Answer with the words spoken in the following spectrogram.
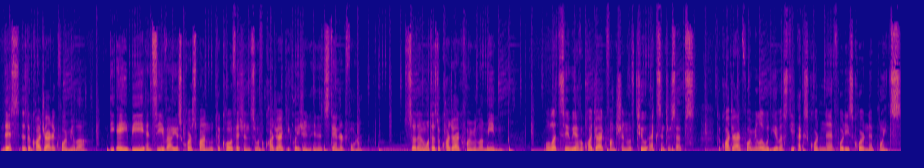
This is the quadratic formula. The a, b, and c values correspond with the coefficients with a quadratic equation in its standard form. So then what does the quadratic formula mean? Well, let's say we have a quadratic function with two x-intercepts. The quadratic formula would give us the x-coordinate for these coordinate points.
